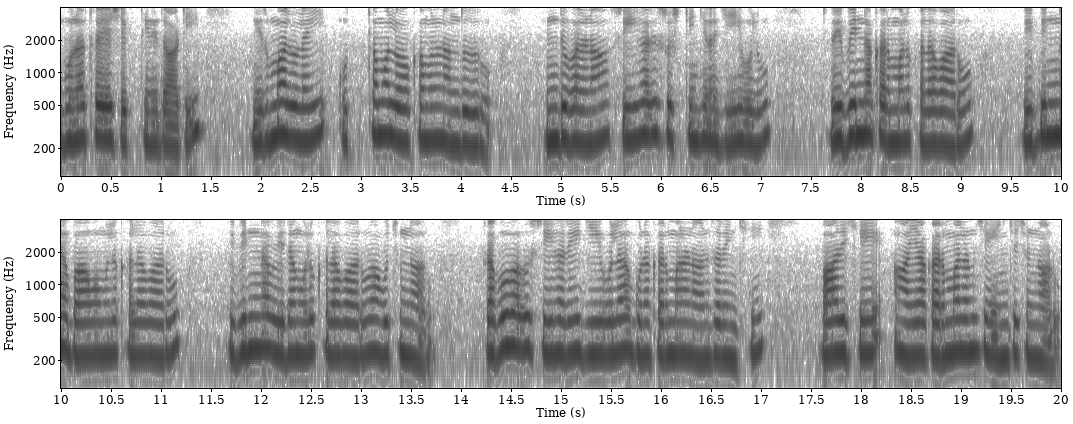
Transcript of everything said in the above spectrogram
గుణత్రయ శక్తిని దాటి నిర్మలులై ఉత్తమ లోకములనందుదురు ఇందువలన శ్రీహరి సృష్టించిన జీవులు విభిన్న కర్మలు కలవారు విభిన్న భావములు కలవారు విభిన్న విధములు కలవారు అగుచున్నారు. ప్రభువగు శ్రీహరి జీవుల గుణకర్మలను అనుసరించి వారిచే ఆయా కర్మలను చేయించుచున్నాడు.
